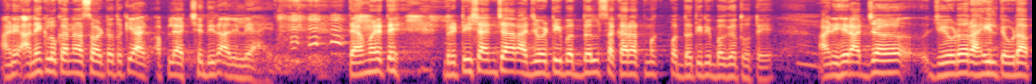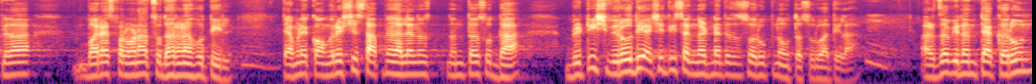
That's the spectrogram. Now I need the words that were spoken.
आणि अनेक लोकांना असं वाटत होतं की आपले अच्छे दिन आलेले आहेत. त्यामुळे ते ब्रिटिशांच्या राजवटीबद्दल सकारात्मक पद्धतीने बघत होते. आणि हे राज्य जेवढं राहील तेवढं आपल्याला बऱ्याच प्रमाणात सुधारणा होतील. त्यामुळे काँग्रेसची स्थापना झाल्यानंतर सुद्धा ब्रिटिश विरोधी अशी ती संघटना त्याचं स्वरूप नव्हतं सुरुवातीला. अर्ज विनंत्या करून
